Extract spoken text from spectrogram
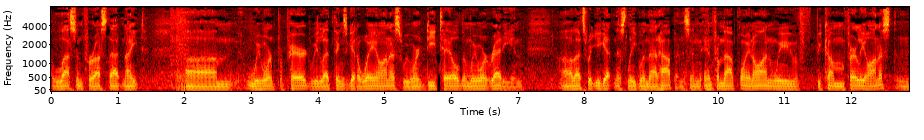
lesson for us that night. Um, we weren't prepared. We let things get away on us. We weren't detailed and we weren't ready. And uh, that's what you get in this league when that happens. And, and from that point on, we've become fairly honest and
